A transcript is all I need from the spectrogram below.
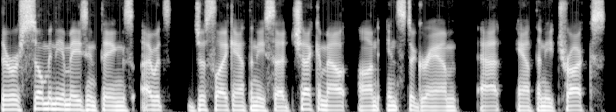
there are so many amazing things. I would just like Anthony said, check him out on Instagram at Anthony Trucks.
